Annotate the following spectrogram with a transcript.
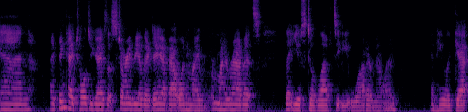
and I think I told you guys a story the other day about one of my my rabbits that used to love to eat watermelon, and he would get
